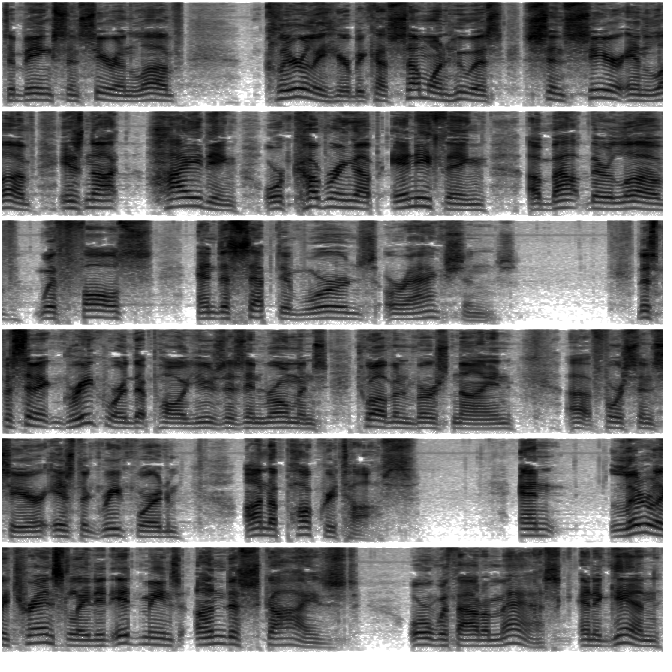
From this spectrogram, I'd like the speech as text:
to being sincere in love clearly here because someone who is sincere in love is not hiding or covering up anything about their love with false and deceptive words or actions. The specific Greek word that Paul uses in Romans 12 and verse 9 uh, for sincere is the Greek word anapokritos. And literally translated, it means undisguised or without a mask. And again,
